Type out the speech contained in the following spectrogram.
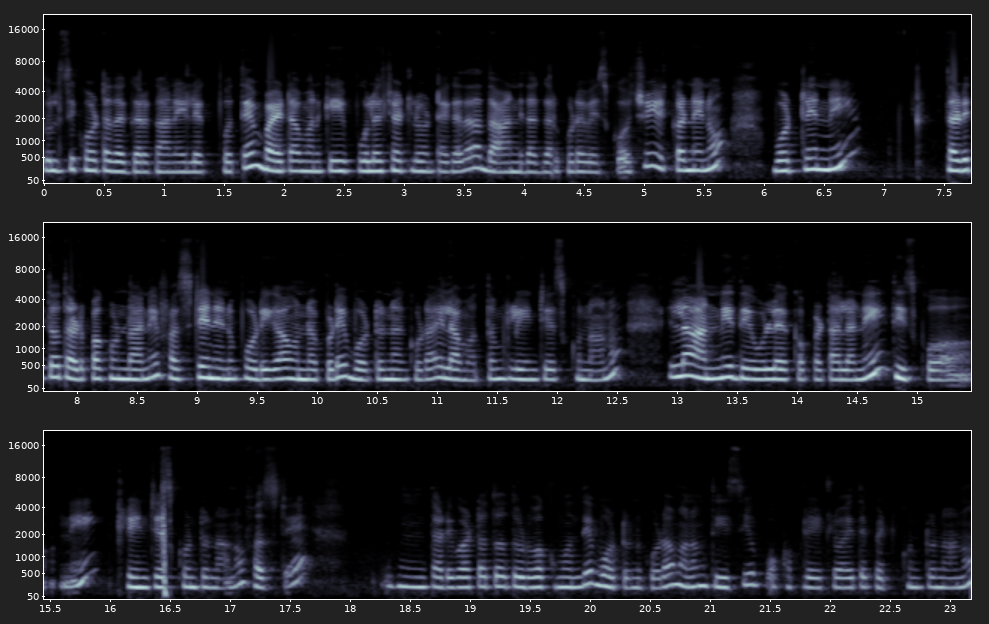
తులసి కోట దగ్గర కానీ లేకపోతే బయట మనకి పూల చెట్లు ఉంటాయి కదా దాని దగ్గర కూడా వేసుకోవచ్చు. ఇక్కడ నేను బొట్టుని తడితో తడపకుండానే ఫస్టే నేను పొడిగా ఉన్నప్పుడే బొట్టును కూడా ఇలా మొత్తం క్లీన్ చేసుకున్నాను. ఇలా అన్ని దేవుళ్ళ యొక్క పటాలని తీసుకొని క్లీన్ చేసుకుంటున్నాను ఫస్టే తడి బట్టతో తుడవక ముందే బొట్టును కూడా మనం తీసి ఒక ప్లేట్లో అయితే పెట్టుకుంటున్నాను.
